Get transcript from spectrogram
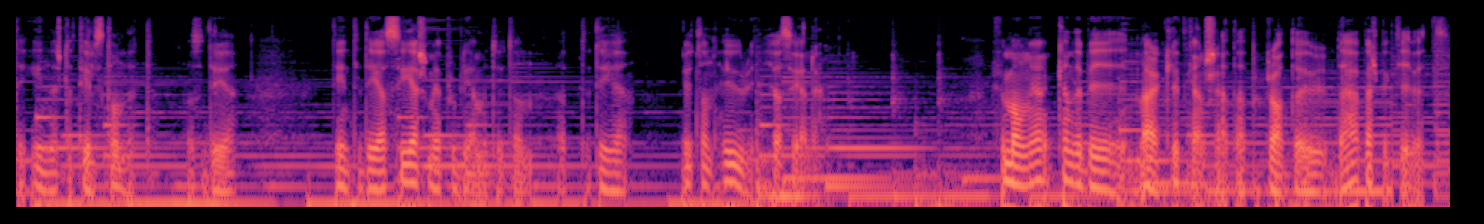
det innersta tillståndet. Alltså det, det är inte det jag ser som är problemet utan, att det, utan hur jag ser det. För många kan det bli märkligt kanske att, att prata ur det här perspektivet.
